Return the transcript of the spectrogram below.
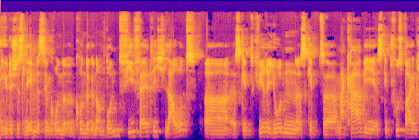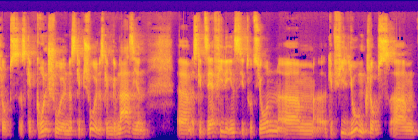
Jüdisches Leben ist im Grunde, Grunde genommen bunt, vielfältig, laut. Äh, es gibt queere Juden, es gibt äh, Maccabi, es gibt Fußballclubs, es gibt Grundschulen, es gibt Schulen, es gibt Gymnasien. Ähm, es gibt sehr viele Institutionen, ähm, gibt viele Jugendclubs. Ähm,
